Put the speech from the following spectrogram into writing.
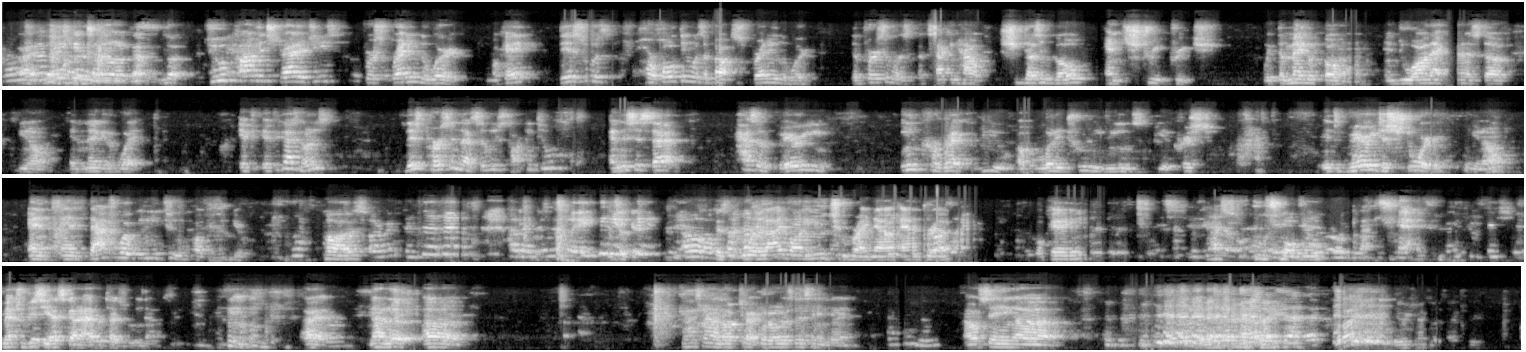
All right, look, look, look, two common strategies for spreading the word. Okay, this was her whole thing was about spreading the word. The person was attacking how she doesn't go and street preach with the megaphone and do all that kind of stuff, you know, in a negative way if, if you guys notice, this person that Sylvia's talking to, and this is sad, has a very incorrect view of what it truly means to be a Christian. It's very distorted, you know, and and that's what we need to. Here. Pause. I like this way. It's okay. Oh. Because we're live on YouTube right now, Andrea. Okay. That's Boost Mobile. Metro PCS gotta advertise for me now. All right. Now look. Uh, gosh, now I lost track. What was I saying, man? I was saying. Uh, what? They were trying to attack.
